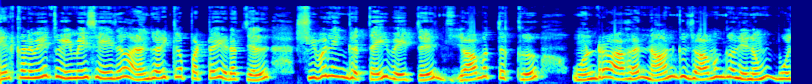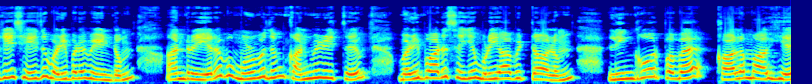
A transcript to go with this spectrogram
ஏற்கனவே தூய்மை செய்து அலங்கரிக்கப்பட்ட இடத்தில் சிவலிங்கத்தை வைத்து ஜாமத்துக்கு ஒன்றாக நான்கு ஜாமங்களிலும் பூஜை செய்து வழிபட வேண்டும். அன்று இரவு முழுவதும் கண்விழித்து வழிபாடு செய்ய முடியாவிட்டாலும் லிங்கோற்பவ காலமாகிய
